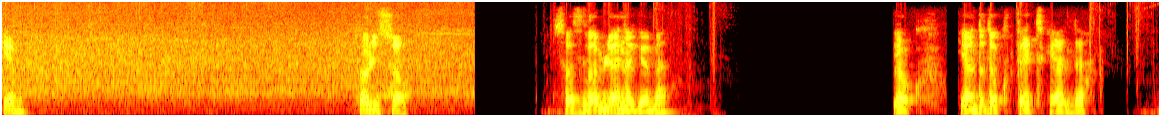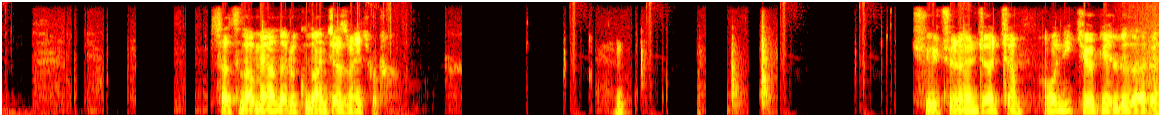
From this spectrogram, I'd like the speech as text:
Kim? Tolisso. Satılabilen öge mi? Yok. Yanında da kupet geldi. Satılamayanları kullanacağız mecbur. Şu üçünü önce açacağım. 12 ögelileri.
